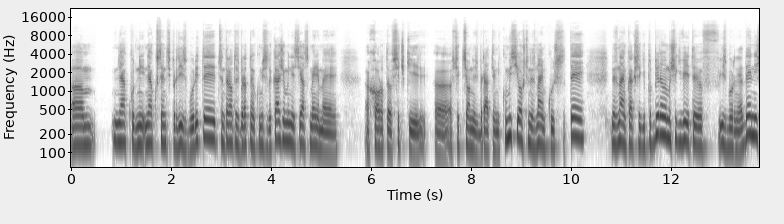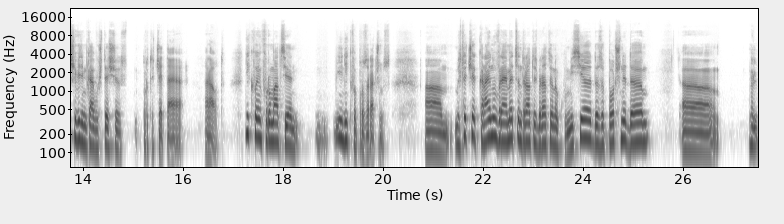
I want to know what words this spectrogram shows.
ам, няколко, дни, няколко седмици преди изборите Централната избирателна комисия да каже, ми ние сега сменяме хората всички а, секционни избирателни комисии. Още не знаем кои ще са те, не знаем как ще ги подбираме, но ще ги видите в изборния ден и ще видим как въобще ще протече тая работа. Никаква информация и никаква прозрачност. А, мисля, че е крайно време Централната избирателна комисия да започне да. А, нали,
